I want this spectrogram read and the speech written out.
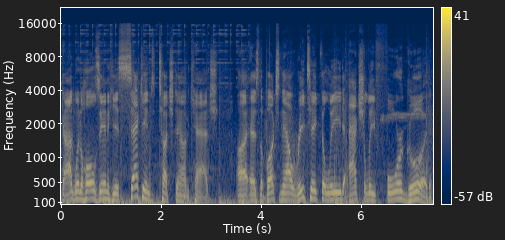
Godwin hauls in his second touchdown catch uh, as the Bucks now retake the lead, actually for good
